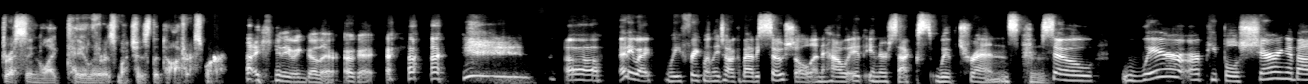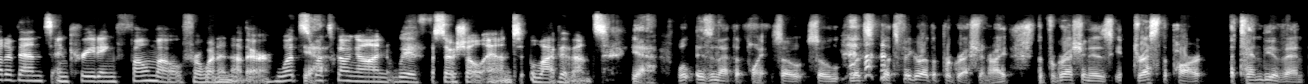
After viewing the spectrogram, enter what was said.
dressing like Taylor as much as the daughters were. I can't even go there. Okay. uh, anyway, we frequently talk about social and how it intersects with trends. Hmm. So, where are people sharing about events and creating FOMO for one another? What's Yeah. what's going on with social and live events? Yeah. Well, isn't that the point? So so let's let's figure out the progression, right? The progression is dress the part, attend the event,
